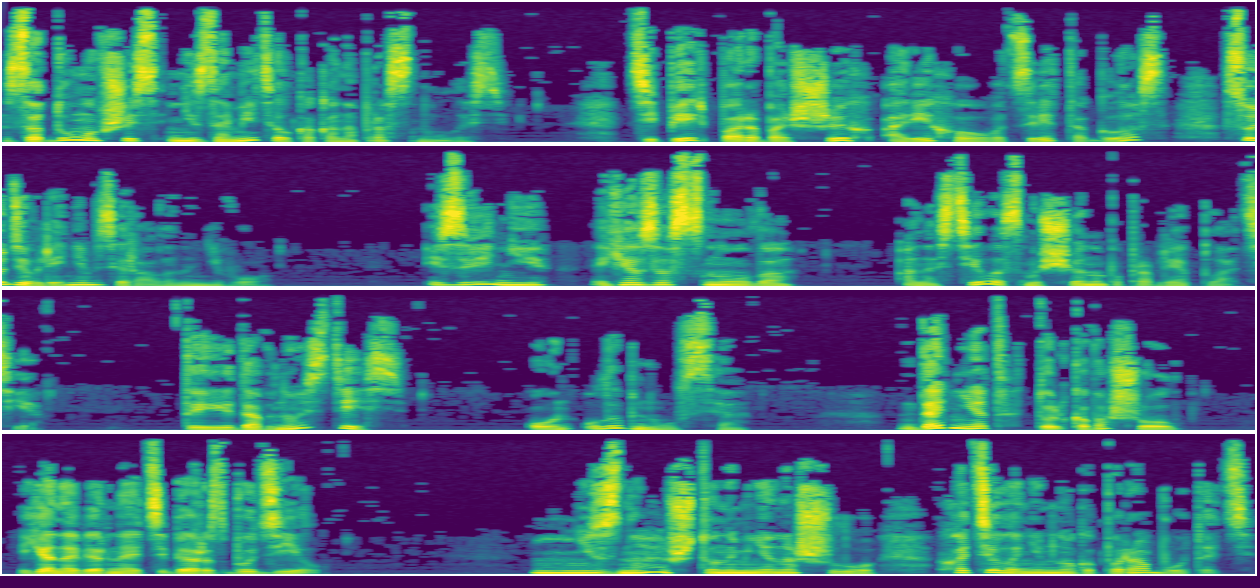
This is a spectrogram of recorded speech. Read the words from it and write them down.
Задумавшись, не заметил, как она проснулась. Теперь пара больших орехового цвета глаз с удивлением взирала на него. «Извини, я заснула», она села, смущенно поправляя платье. «Ты давно здесь?» Он улыбнулся. «Да нет, только вошел. Я, наверное, тебя разбудил». «Не знаю, что на меня нашло. Хотела немного поработать».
